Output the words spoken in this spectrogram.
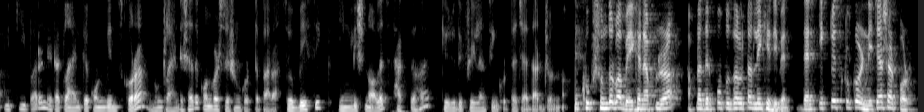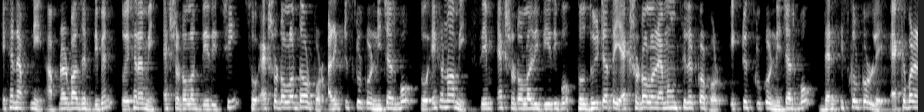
আপনি কি পারেন এটা ক্লায়েন্টকে কনভিন্স করা এবং ক্লায়েন্টের সাথে কনভারসেশন করতে পারা। সো বেসিক ইংলিশ নলেজ থাকতে হয় কেউ যদি ফ্রিল্যান্সিং করতে চায় তার জন্য। খুব সুন্দরভাবে এখানে আপনারা আপনাদের প্রপোজালটা লিখে দিবেন। দেন একটু স্ক্রল করে নিচে আসার পর এখানে আপনি আপনার বাজেট দিবেন। তো এখানে আমি একশো ডলার দিয়ে দিচ্ছি। সো একশো ডলার দেওয়ার পর আরেকটু স্ক্রল করে নিচে আসব। তো এখানেও আমি সেম একশো ডলারই দিয়ে দিব। তো দুইটাতে একশো ডলার অ্যামাউন্ট সিলেক্ট করার পর একটু স্ক্রল করে নিচে আসব। দেন স্ক্রল করলে একেবারে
